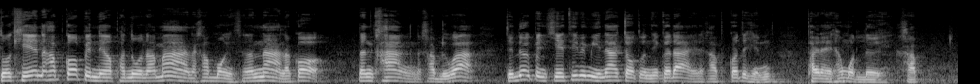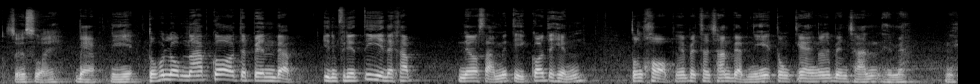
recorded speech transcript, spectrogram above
ตัวเคสนะครับก็เป็นแนวพาโนรามานะครับมองอย่างด้านหน้าแล้วก็ด้านข้างนะครับ หรือว่าจะเลือกเป็นเคสที่ไม่มีหน้าจอตัวนี้ก็ได้นะครับ ก็จะเห็นภายในทั้งหมดเลยครับ สวยๆ แบบนี้ ตัวพัดลมนะครับก็จะเป็นแบบ Infinity นะครับ แนว 3 มิติก็จะเห็นตรงขอบเนี่ยเป็นชั้นๆ แบบนี้ ตรงแกนก็จะเป็นชั้นเห็นไหมนี่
